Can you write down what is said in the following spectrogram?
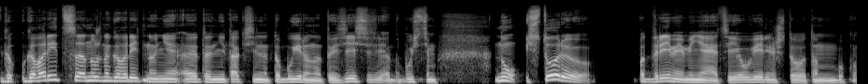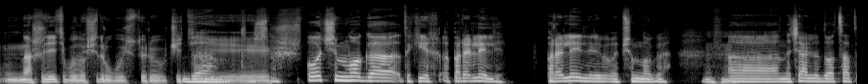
говорится, нужно говорить, но не, это не так сильно табуировано. То есть здесь, э, допустим, ну, историю под время меняется. Я уверен, что там наши дети будут вообще другую историю учить. Да, И- точно. Очень много таких параллелей. Параллелей вообще много. Мгм. А, в начале 20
